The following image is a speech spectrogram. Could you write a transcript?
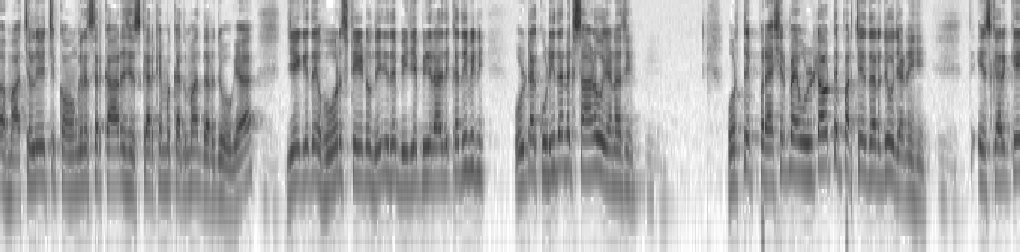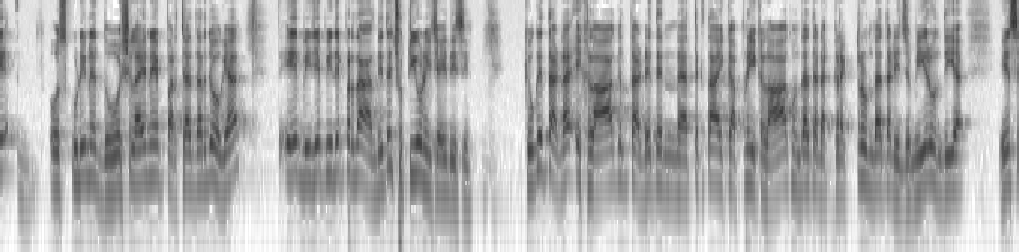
ਹਿਮਾਚਲ ਦੇ ਵਿੱਚ ਕਾਂਗਰਸ ਸਰਕਾਰ ਇਸ ਕਰਕੇ ਮੁਕੱਦਮਾ ਦਰਜ ਹੋ ਗਿਆ, ਜੇ ਕਿਤੇ ਹੋਰ ਸਟੇਟ ਹੁੰਦੀ ਜਿਹਦੇ ਬੀਜੇਪੀ ਰਾਜ ਦੇ ਕਦੀ ਵੀ ਨਹੀਂ, ਉਲਟਾ ਕੁੜੀ ਦਾ ਨੁਕਸਾਨ ਹੋ ਜਾਣਾ ਸੀ। ਔਰ ਤੇ ਪ੍ਰੈਸ਼ਰ ਪੈ, ਉਲਟਾ ਔਰ ਤੇ ਪਰਚੇ ਦਰਜ ਹੋ ਜਾਣੇ ਸੀ। ਤੇ ਇਸ ਕਰਕੇ ਉਸ ਕੁੜੀ ਨੇ ਦੋਸ਼ ਲਾਏ ਨੇ, ਪਰਚਾ ਦਰਜ ਹੋ ਗਿਆ ਤੇ ਇਹ ਬੀਜੇਪੀ ਦੇ ਪ੍ਰਧਾਨ ਦੀ ਤੇ ਛੁੱਟੀ ਹੋਣੀ ਚਾਹੀਦੀ ਸੀ। ਕਿਉਂਕਿ ਤੁਹਾਡਾ اخلاق ਤੁਹਾਡੇ ਤੇ ਨੈਤਿਕਤਾ ਇੱਕ ਆਪਣੀ اخلاق ਹੁੰਦਾ ਤੁਹਾਡਾ ਕਰੈਕਟਰ ਹੁੰਦਾ ਤੁਹਾਡੀ ਜ਼ਮੀਰ ਹੁੰਦੀ ਆ ਇਸ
